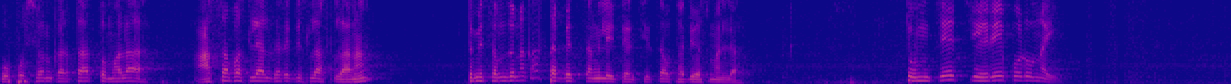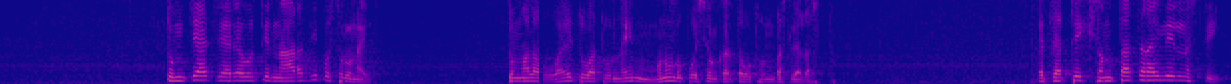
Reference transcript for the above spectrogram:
उपोषण करता तुम्हाला असा बसल्याला जरी दिसला असला ना तुम्ही समजू नका तब्येत चांगली आहे त्यांची चौथा दिवस मानल्या तुमचे चेहरे पडू नये. तुमच्या चेहऱ्यावरती नाराजी पसरू नाही तुम्हाला वाईट वाटू नये म्हणून उपोषण करता उठून बसलेला असतो. त्याच्यात ती क्षमताच राहिलेली नसती.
